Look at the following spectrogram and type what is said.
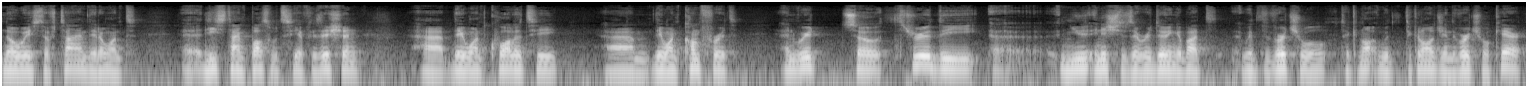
no waste of time, they don't want uh, least time possible to see a physician. Uh, they want quality, um, they want comfort, and we're so through the uh, new initiatives that we're doing about with virtual techno- with technology and the virtual care,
